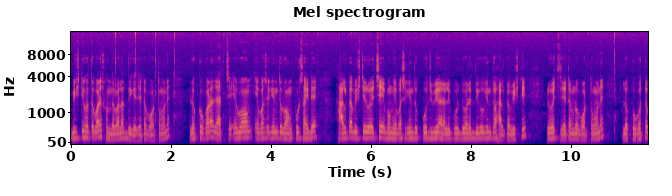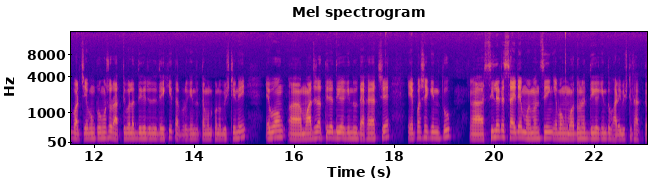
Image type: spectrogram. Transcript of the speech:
বৃষ্টি হতে পারে সন্ধ্যাবেলার দিকে যেটা বর্তমানে লক্ষ্য করা যাচ্ছে। এবং এপাশে কিন্তু রংপুর সাইডে হালকা বৃষ্টি রয়েছে এবং এপাশে কিন্তু কোচবিহার আলিপুরদুয়ারের দিকেও কিন্তু হালকা বৃষ্টি রয়েছে যেটা আমরা বর্তমানে লক্ষ্য করতে পারছি। এবং ক্রমশ রাত্রিবেলার দিকে যদি দেখি তারপরে কিন্তু তেমন কোনো বৃষ্টি নেই। এবং আহ, মাঝরাত্রির দিকে কিন্তু দেখা যাচ্ছে এপাশে কিন্তু সিলেটের সাইডে ময়মনসিং এবং মদনের দিকে কিন্তু ভারী বৃষ্টি থাকতে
